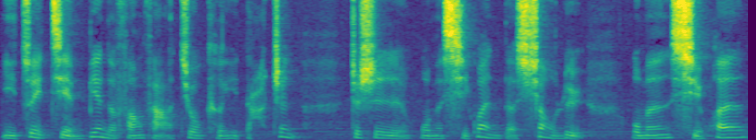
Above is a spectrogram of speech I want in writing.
以最简便的方法就可以达阵。这是我们习惯的效率。我们喜欢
